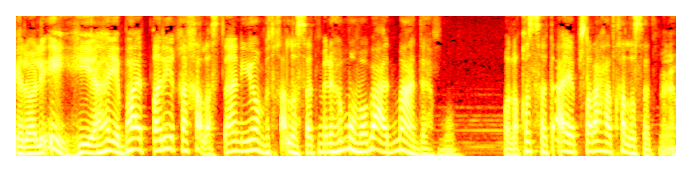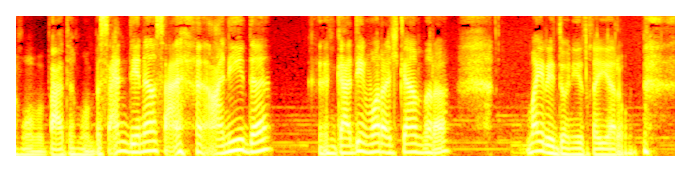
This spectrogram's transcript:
قالوا لي إيه هي هي بهاي الطريقة خلص ثاني يوم تخلصت من هموم وبعد ما عندها هموم والله قصة آية بصراحة تخلصت من هموم وبعد هموم بس عندي ناس عنيدة قاعدين ورا الكاميرا ما يريدون يتغيرون.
